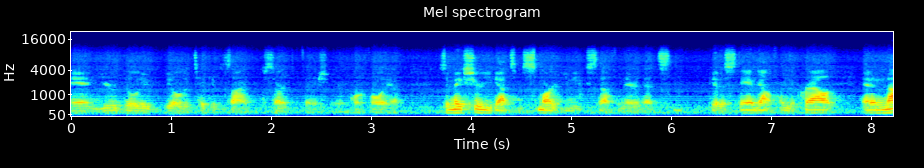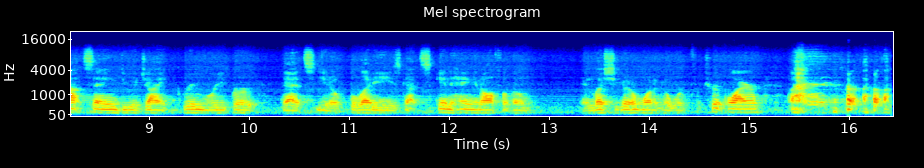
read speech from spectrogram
and your ability to be able to take a design from start to finish in your portfolio. So make sure you got some smart, unique stuff in there that's going to stand out from the crowd. And I'm not saying do a giant Grim Reaper that's you know bloody, he's got skin hanging off of him, unless you don't want to go work for Tripwire.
